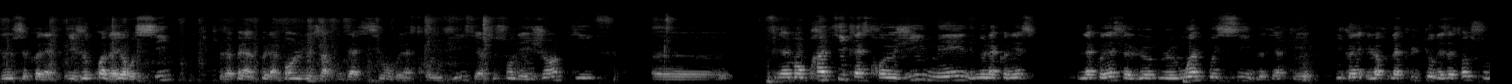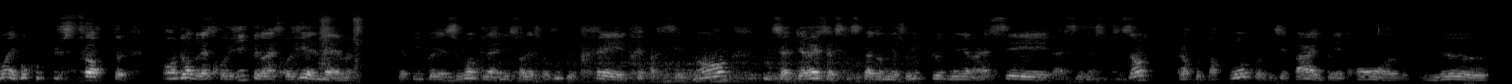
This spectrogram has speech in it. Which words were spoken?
de se connaître. Et je crois d'ailleurs aussi ce que j'appelle un peu la banlieusardisation de l'astrologie, c'est-à-dire que ce sont des gens qui euh, finalement pratiquent l'astrologie, mais ne la connaissent, la connaissent le, moins possible. C'est-à-dire que la culture des astrologues souvent est beaucoup plus forte en dehors de l'astrologie que dans l'astrologie elle-même. Ils connaissent souvent l'histoire de l'astrologie que très, très partiellement, ils s'intéressent à ce qui se passe dans le milieu astrologique que de manière assez, insuffisante, alors que par contre, je ne sais pas, ils connaîtront euh, beaucoup mieux euh,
